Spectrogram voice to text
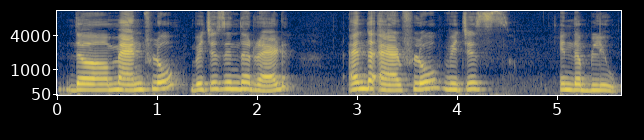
the man flow which is in the red and the airflow which is in the blue.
